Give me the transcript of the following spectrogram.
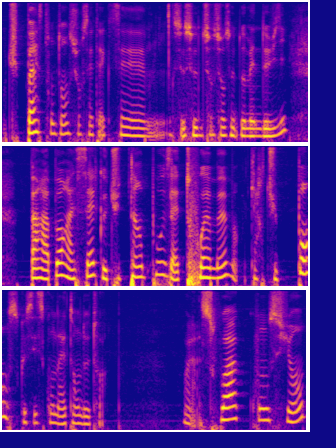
où tu passes ton temps sur, cet accès, sur, sur ce domaine de vie par rapport à celle que tu t'imposes à toi-même car tu penses que c'est ce qu'on attend de toi. Voilà, sois conscient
